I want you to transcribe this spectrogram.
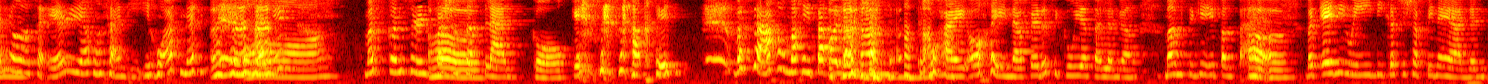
ano, sa area kung saan iiwanan. Aw. mas concerned pa siya sa plant ko kaysa sa akin. Basta ako makita ko lang siyang buhay, okay na. Pero si kuya talagang, ma'am, sige, ipagpaalam. But anyway, hindi kasi siya pinayagan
